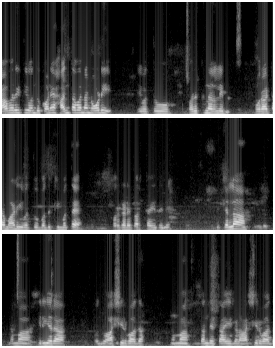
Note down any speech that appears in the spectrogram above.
ಯಾವ ರೀತಿ ಒಂದು ಕೊನೆ ಹಂತವನ್ನು ನೋಡಿ ಇವತ್ತು ಬದುಕಿನಲ್ಲಿ ಹೋರಾಟ ಮಾಡಿ ಇವತ್ತು ಬದುಕಿ ಮತ್ತೆ ಹೊರಗಡೆ ಬರ್ತಾ ಇದ್ದೀನಿ. ಇದಕ್ಕೆಲ್ಲ ನಮ್ಮ ಹಿರಿಯರ ಒಂದು ಆಶೀರ್ವಾದ, ನಮ್ಮ ತಂದೆ ತಾಯಿಗಳ ಆಶೀರ್ವಾದ.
